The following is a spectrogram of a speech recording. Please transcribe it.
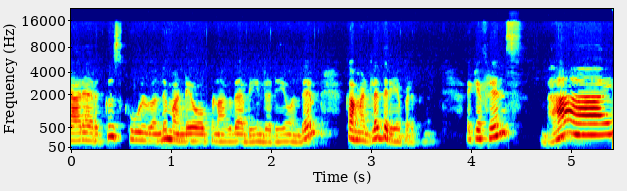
யார் யாருக்கு ஸ்கூல் வந்து மண்டே ஓப்பன் ஆகுது அப்படின்றதையும் வந்து கமெண்ட்டில் தெரியப்படுத்துங்க. ஓகே ஃப்ரெண்ட்ஸ் பாய்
